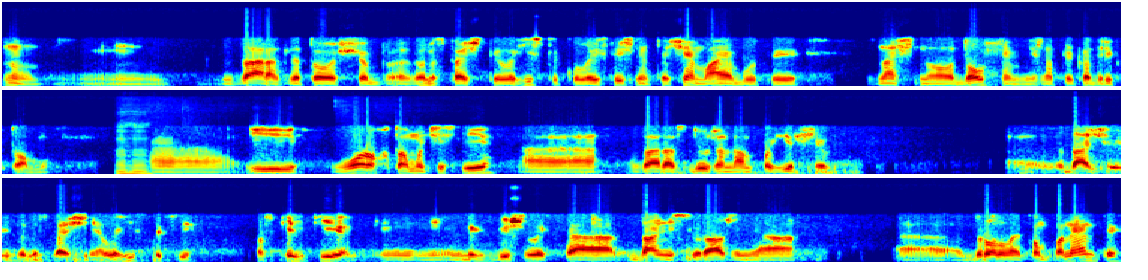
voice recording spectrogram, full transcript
ну зараз для того, щоб забезпечити логістику, логістичне плече має бути значно довшим ніж, наприклад, рік тому. Угу. Е, І ворог в тому числі е, зараз дуже нам погіршив е, задачу із забезпечення логістики, оскільки в них збільшилася дальність ураження дронові компоненти.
